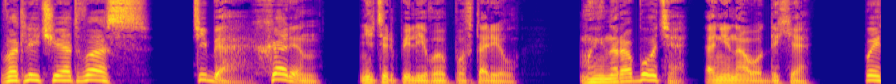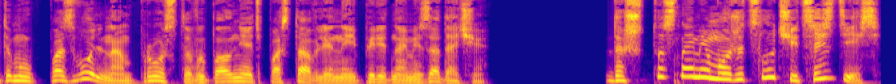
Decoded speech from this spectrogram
«В отличие от вас, тебя, Харин», — нетерпеливо повторил. Мы на работе, а не на отдыхе. Поэтому позволь нам просто выполнять поставленные перед нами задачи». «Да что с нами может случиться здесь?»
